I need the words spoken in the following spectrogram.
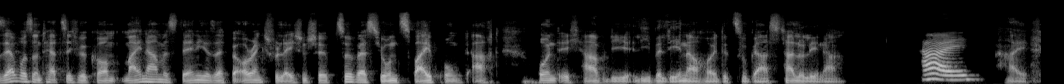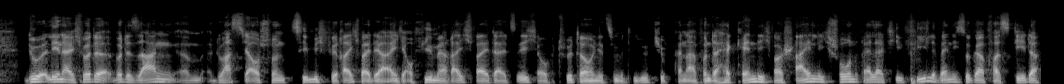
Servus und herzlich willkommen. Mein Name ist Danny, ihr seid bei Orange Relationship zur Version 2.8 und ich habe die liebe Lena heute zu Gast. Hallo Lena. Hi. Hi. Du, Lena, ich würde, würde sagen, ähm, du hast ja auch schon ziemlich viel Reichweite, ja eigentlich auch viel mehr Reichweite als ich auf Twitter und jetzt mit dem YouTube-Kanal. Von daher kenne dich wahrscheinlich schon relativ viele, wenn nicht sogar fast jeder.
